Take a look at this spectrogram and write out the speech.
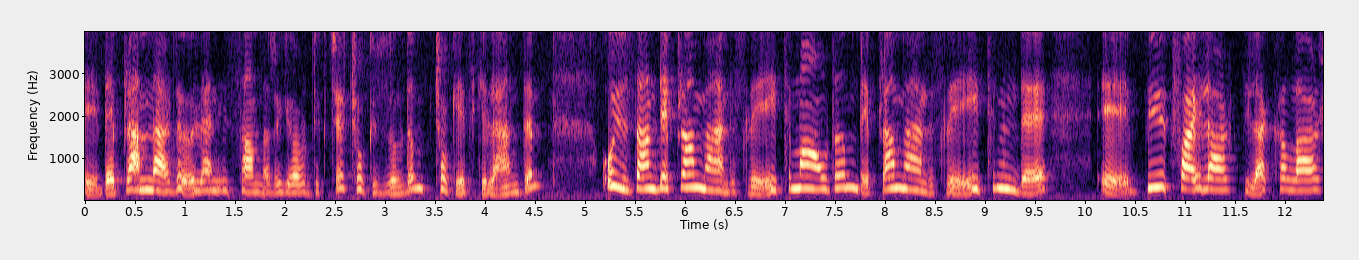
e, depremlerde ölen insanları gördükçe çok üzüldüm, çok etkilendim. O yüzden deprem mühendisliği eğitimi aldım. Deprem mühendisliği eğitiminde e, büyük faylar, plakalar,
